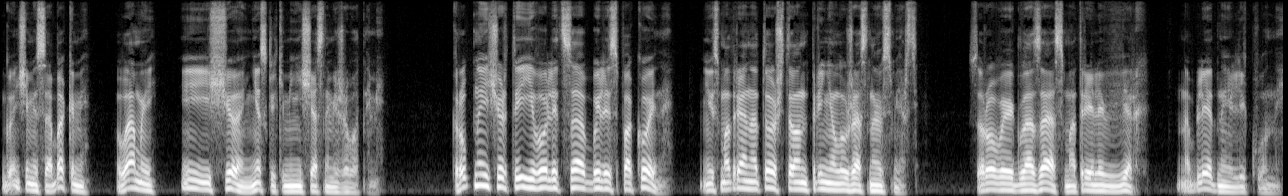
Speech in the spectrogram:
Гончими собаками, ламой и еще несколькими несчастными животными. Крупные черты его лица были спокойны, несмотря на то, что он принял ужасную смерть. Суровые глаза смотрели вверх, на бледный лик луны.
